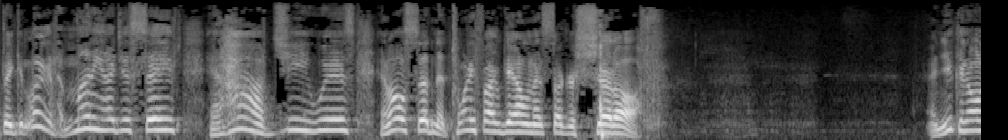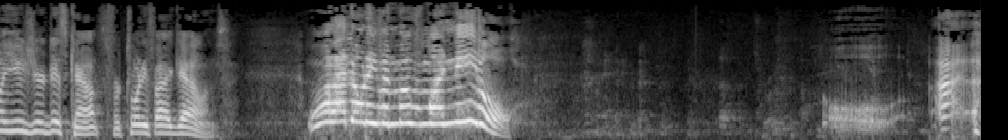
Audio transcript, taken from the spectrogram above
thinking, look at the money I just saved, and oh, gee whiz. And all of a sudden, at 25 gallon, that sucker shut off and you can only use your discounts for 25 gallons. Well, I don't even move my needle. I,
